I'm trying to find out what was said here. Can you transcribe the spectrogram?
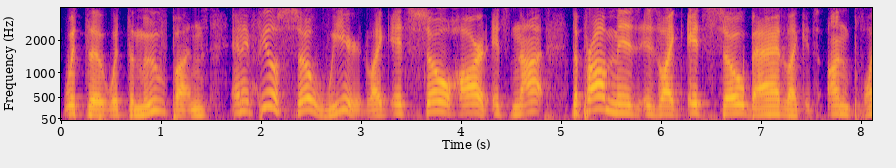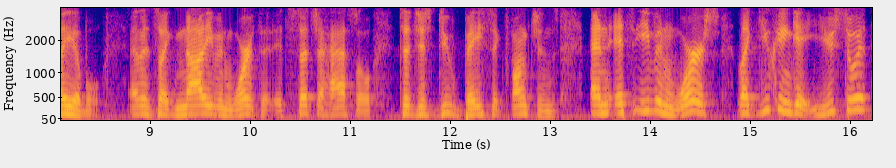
with the with the move buttons and it feels so weird. Like it's so hard. It's not the problem is is like it's so bad bad, like it's unplayable. And it's like not even worth it. It's such a hassle to just do basic functions. And it's even worse. Like you can get used to it,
